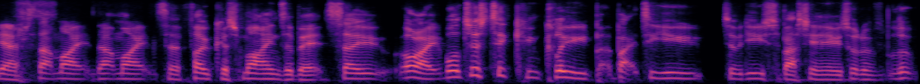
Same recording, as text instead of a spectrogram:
Yes, that might that might uh, focus minds a bit. So, all right. Well, just to conclude, back to you, to you, Sebastian. You sort of look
